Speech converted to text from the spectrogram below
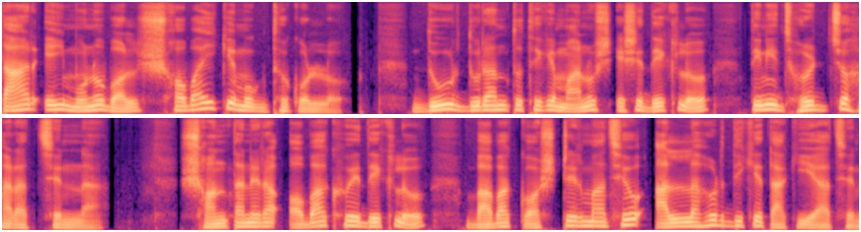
তার এই মনোবল সবাইকে মুগ্ধ করল। দূর দূরান্ত থেকে মানুষ এসে দেখল, তিনি ধৈর্য হারাচ্ছেন না। সন্তানেরা অবাক হয়ে দেখল, বাবা কষ্টের মাঝেও আল্লাহর দিকে তাকিয়ে আছেন।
